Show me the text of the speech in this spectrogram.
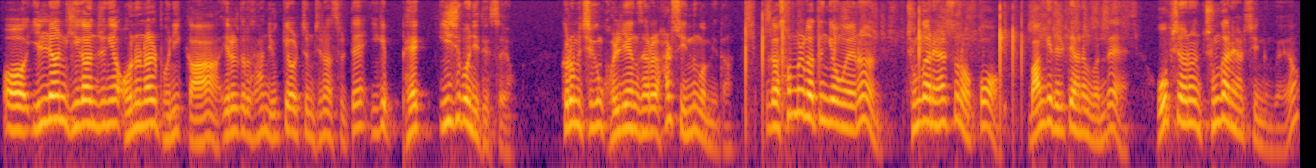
어, 1년 기간 중에 어느 날 보니까 예를 들어서 한 6개월쯤 지났을 때 이게 120원이 됐어요. 그러면 지금 권리 행사를 할 수 있는 겁니다. 그러니까 선물 같은 경우에는 중간에 할 수는 없고 만기 될 때 하는 건데 옵션은 중간에 할 수 있는 거예요.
